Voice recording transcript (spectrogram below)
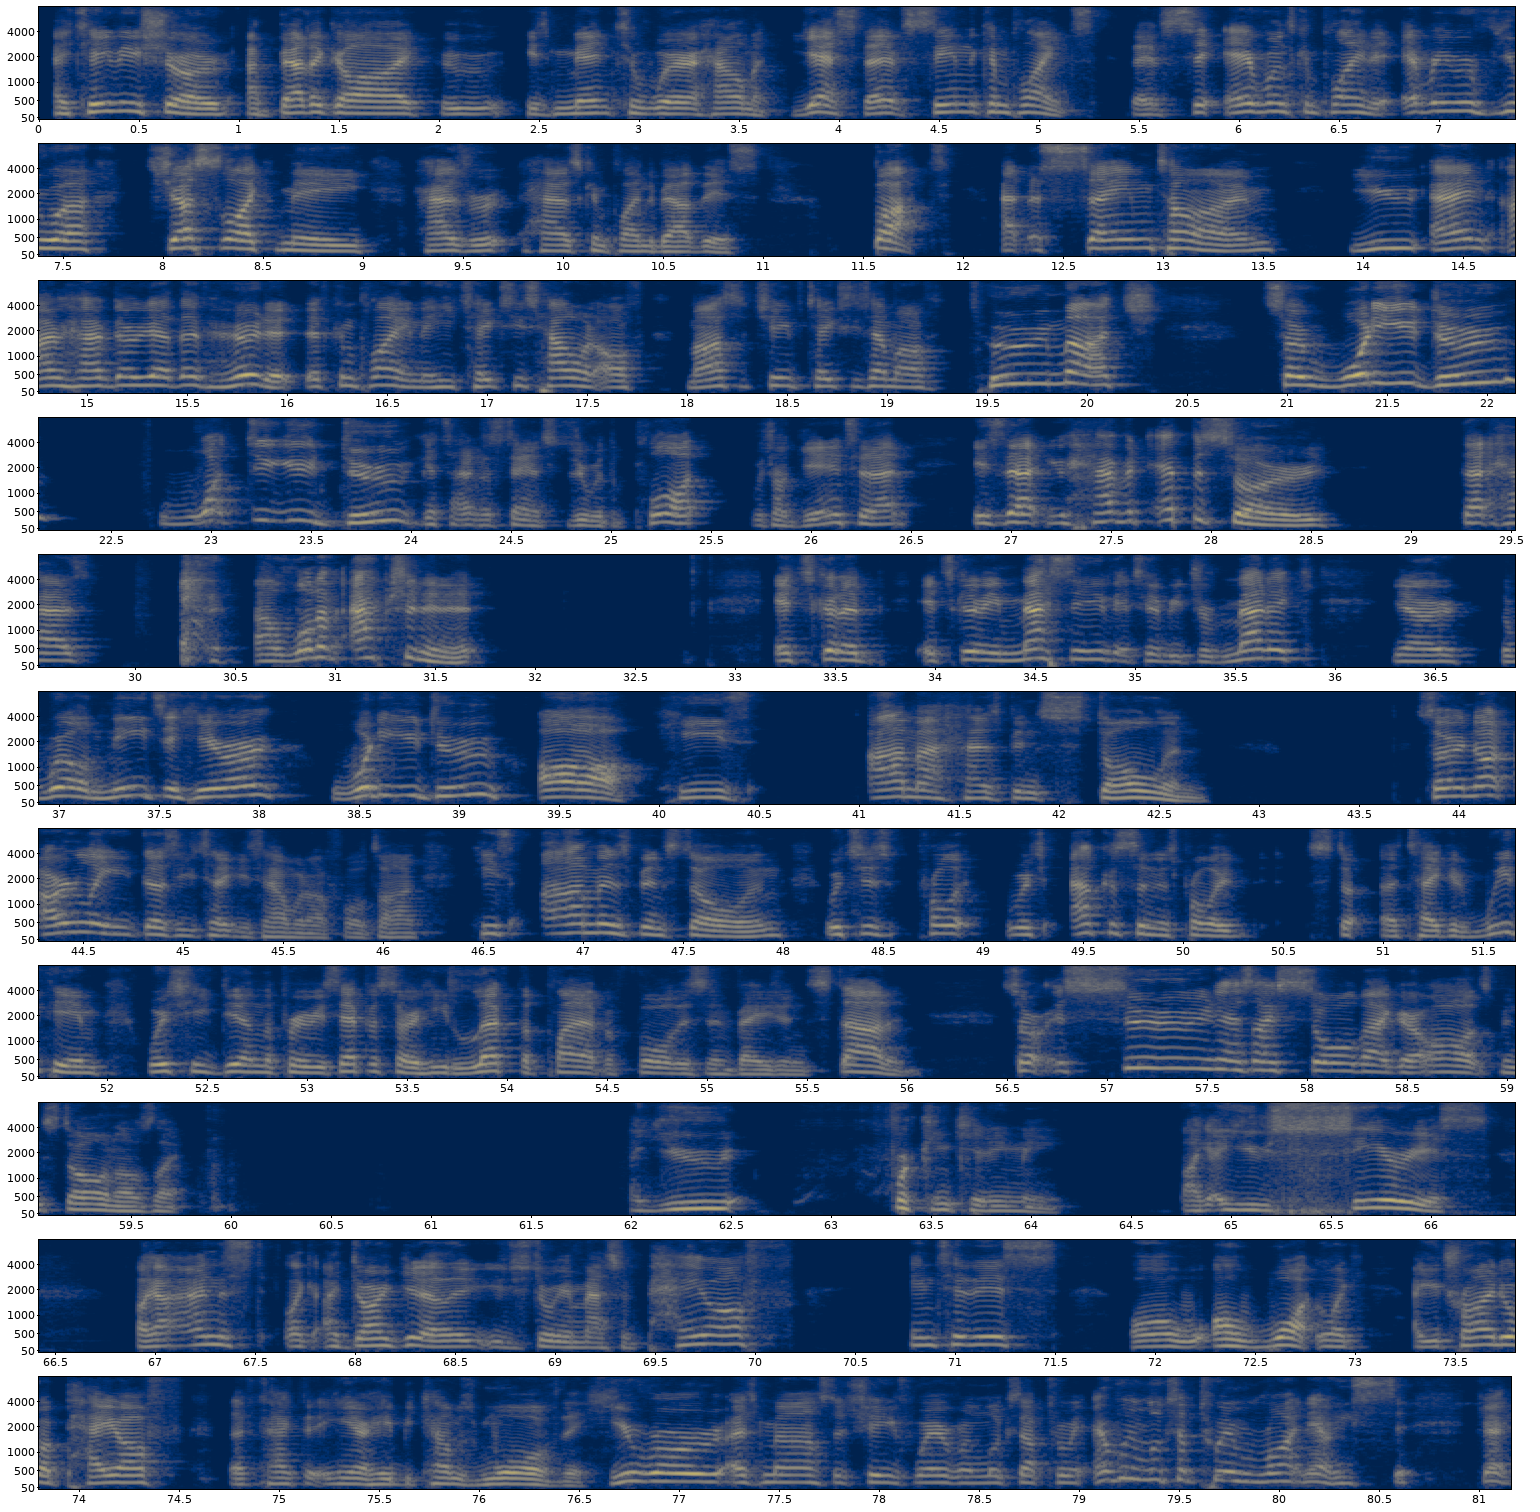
a TV show about a guy who is meant to wear a helmet. Yes, they have seen the complaints. They've seen everyone's complained. Every reviewer, just like me, has has complained about this. But at the same time, you and I have no doubt they've heard it. They've complained that he takes his helmet off. Master Chief takes his helmet off too much. So what do you do? What do you do? Gets I understand it's to do with the plot, which I'll get into that is that you have an episode that has a lot of action in it. It's gonna it's gonna be massive. It's gonna be dramatic. You know, the world needs a hero. What do you do? Oh, his armor has been stolen. So not only does he take his helmet off all the time, his armor's been stolen, which is probably which Ackerson is probably st- uh, taken with him, which he did on the previous episode. He left the planet before this invasion started. So as soon as I saw that go, oh, it's been stolen, I was like, are you freaking kidding me? Like, are you serious? Like, I understand, like, I don't get it. You're just doing a massive payoff into this, or or what? Like, are you trying to do a payoff? The fact that you know he becomes more of the hero as Master Chief, where everyone looks up to him. Everyone looks up to him right now. He's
